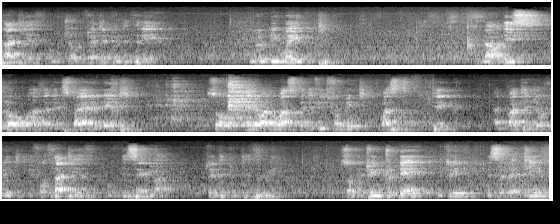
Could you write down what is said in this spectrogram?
30th of June 2023 will be waived. Now this law has an expiry date, so anyone who wants benefit from it must take advantage of it before 30th of December 2023. So between today, between the 17th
